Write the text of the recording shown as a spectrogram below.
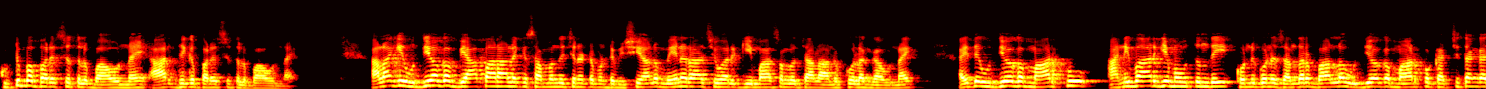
కుటుంబ పరిస్థితులు బాగున్నాయి. ఆర్థిక పరిస్థితులు బాగున్నాయి. అలాగే ఉద్యోగ వ్యాపారాలకు సంబంధించినటువంటి విషయాలు మీనరాశి వారికి ఈ మాసంలో చాలా అనుకూలంగా ఉన్నాయి. అయితే ఉద్యోగ మార్పు అనివార్యమవుతుంది. కొన్ని కొన్ని సందర్భాల్లో ఉద్యోగ మార్పు ఖచ్చితంగా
